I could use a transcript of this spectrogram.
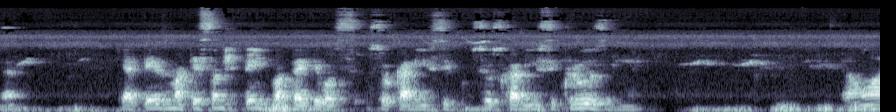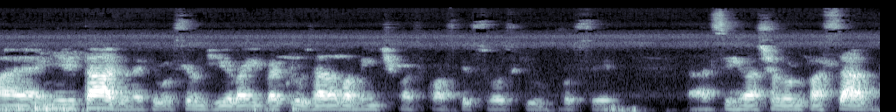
né, é apenas uma questão de tempo até que você, seu caminho se, seus caminhos se cruzem. Né. Então é inevitável né, que você um dia vai, vai cruzar novamente com as, com as pessoas que você uh, se relacionou no passado.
